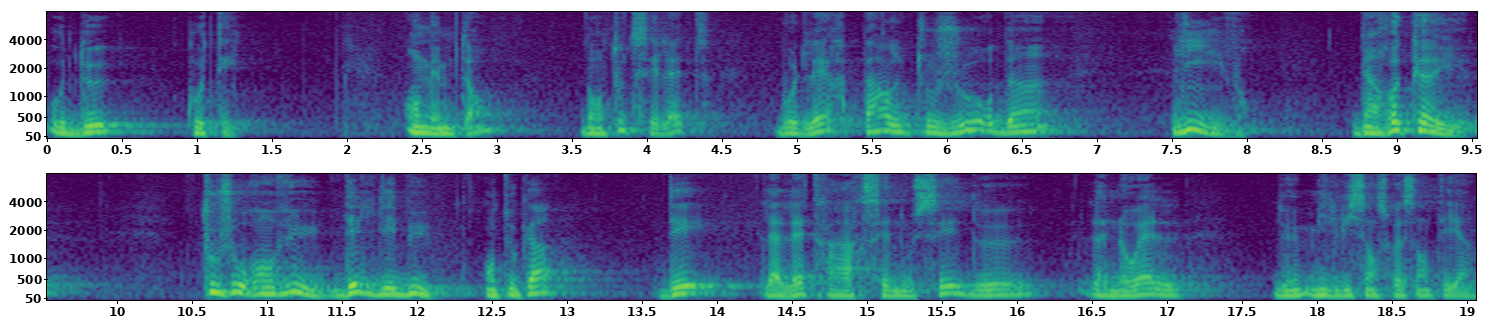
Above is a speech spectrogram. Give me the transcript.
aux deux côtés. En même temps, dans toutes ces lettres, Baudelaire parle toujours d'un livre, d'un recueil, toujours en vue, dès le début, en tout cas dès la lettre à Arsène Housset de la Noël de 1861.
